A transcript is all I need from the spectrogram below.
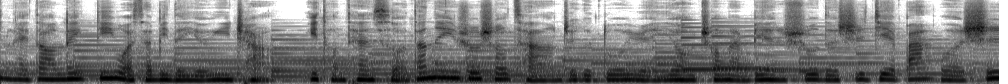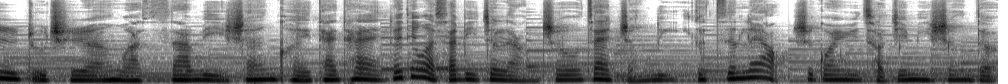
迎来到 Lady Wasabi 的游艺场，一同探索当代艺术收藏这个多元又充满变数的世界吧。我是主持人 Wasabi 山葵太太。Lady Wasabi 这两周在整理一个资料，是关于草间弥生的，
